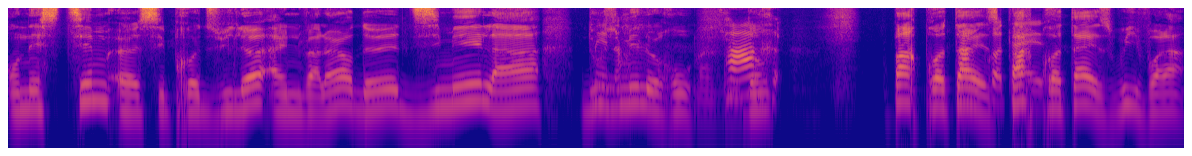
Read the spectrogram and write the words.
On estime euh, ces produits-là à une valeur de 10 000 à 12 000 euros. Par- Donc, par prothèse, Par prothèse, oui, voilà.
